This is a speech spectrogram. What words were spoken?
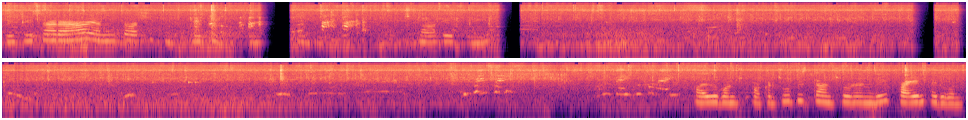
ఇది చూసారా ఎంత వర్షం స్టార్ట్ అవుతుంది అదిగోండి అక్కడ చూపిస్తాను చూడండి. పైన ఇదిగోండి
